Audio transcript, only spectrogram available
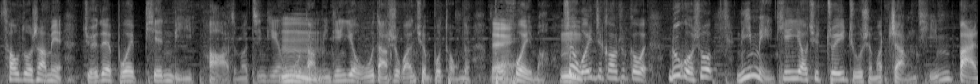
操作上面绝对不会偏离啊，什么今天五档，明天又五档是完全不同的，嗯、不会嘛？所以我一直告诉各位，嗯、如果说你每天要去追逐什么涨停板，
